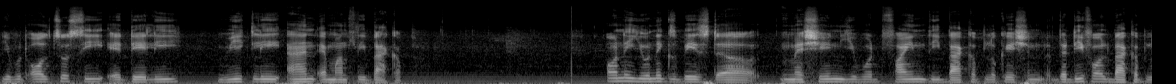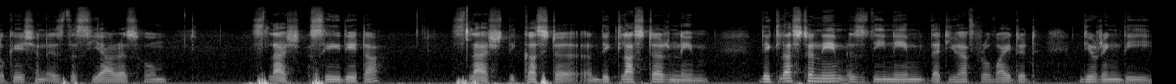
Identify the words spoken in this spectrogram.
You would also see a daily weekly and a monthly backup. On a Unix based uh, machine you would find the backup location the default backup location is the CRS home slash C data slash the cluster the cluster name the cluster name is the name that you have provided during the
